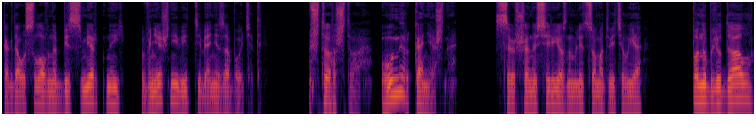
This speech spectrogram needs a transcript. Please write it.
когда условно бессмертный, внешний вид тебя не заботит. Что-что, умер, конечно. С совершенно серьезным лицом ответил я. Понаблюдал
